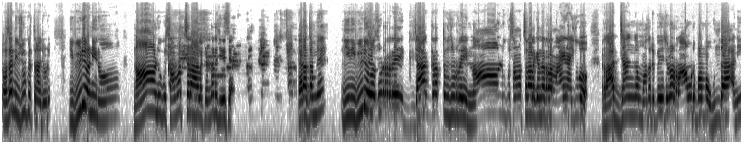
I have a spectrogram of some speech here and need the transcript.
ఒకసారి నీకు చూపిస్తున్నా చూడు. ఈ వీడియో నేను నాలుగు సంవత్సరాల కిందట చేశా. ఎరా తమ్మే? నేను ఈ వీడియో చూడర్రే జాగ్రత్తగా చూడరే నాలుగు సంవత్సరాల కిందట రా నాయన ఇదిగో రాజ్యాంగం మొదటి పేజీలో రాముడు బొమ్మ ఉందా అని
